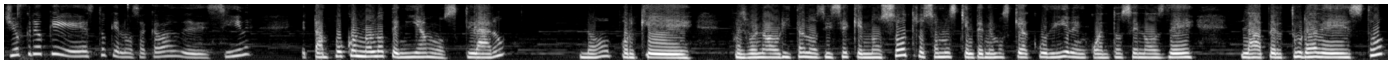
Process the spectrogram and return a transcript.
yo creo que esto que nos acabas de decir eh, tampoco no lo teníamos claro, ¿no? Porque pues bueno, ahorita nos dice que nosotros somos quien tenemos que acudir en cuanto se nos dé la apertura de esto,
